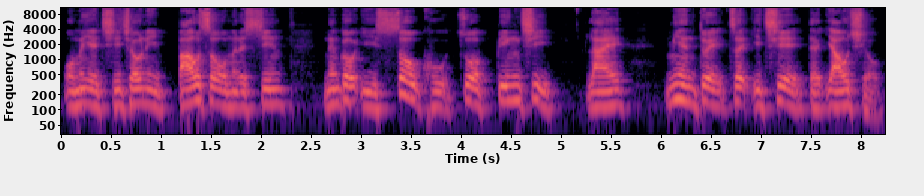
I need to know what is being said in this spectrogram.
我们也祈求你保守我们的心，能够以受苦做兵器来面对这一切的要求。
